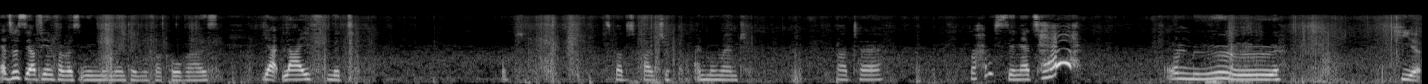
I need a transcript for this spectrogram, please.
Jetzt wisst ihr auf jeden Fall, was in Momento Buffacore heißt. Ja, live mit. Ups. Das war das Falsche. Einen Moment. Warte. Wo hab ich's denn jetzt? Hä? Oh nö. Hier.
